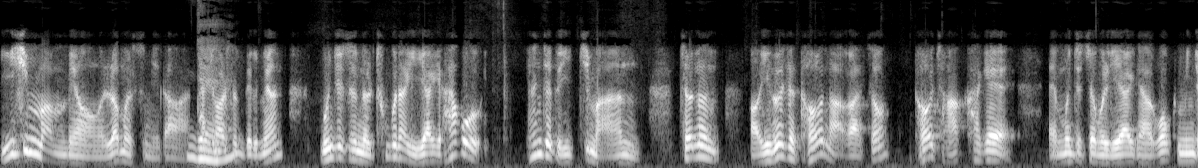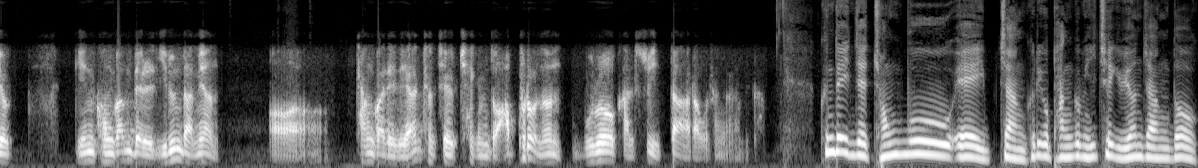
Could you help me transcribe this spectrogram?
20만 명을 넘었습니다. 다시 네. 말씀드리면 문제점을 충분하게 이야기를 하고 현재도 있지만 저는 어, 이것에 더 나아가서 더 정확하게 문제점을 이야기하고 국민적인 공감대를 이룬다면 어 장관에 대한 정치적 책임도 앞으로는 물어갈 수 있다라고 생각합니다. 근데 이제 정부의 입장 그리고 방금 이책 위원장도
